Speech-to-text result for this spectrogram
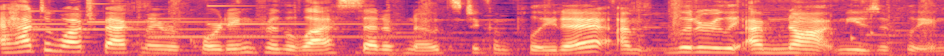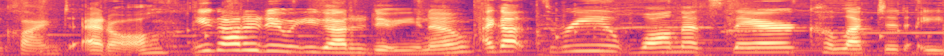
I had to watch back my recording for the last set of notes to complete it. I'm literally, I'm not musically inclined at all. You gotta do what you gotta do, you know? I got three walnuts there, collected a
